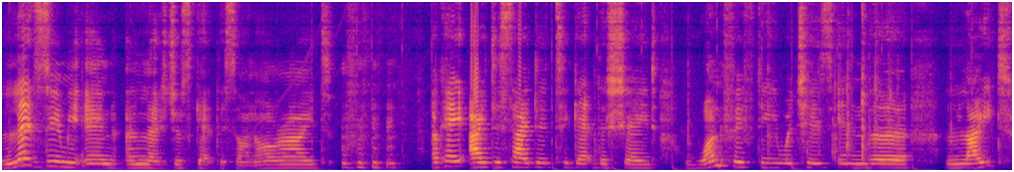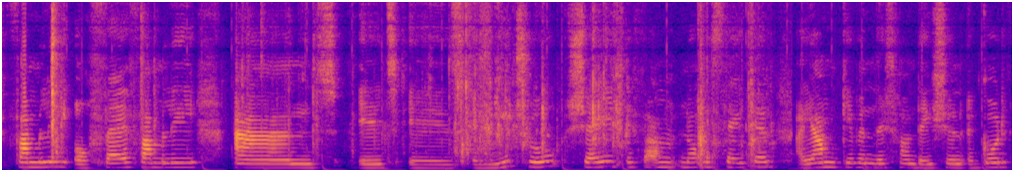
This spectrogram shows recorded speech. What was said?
Let's zoom it in and let's just get this on, alright? okay, I decided to get the shade 150, which is in the light family or fair family, and it is a neutral shade if I'm not mistaken. I am giving this foundation a good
